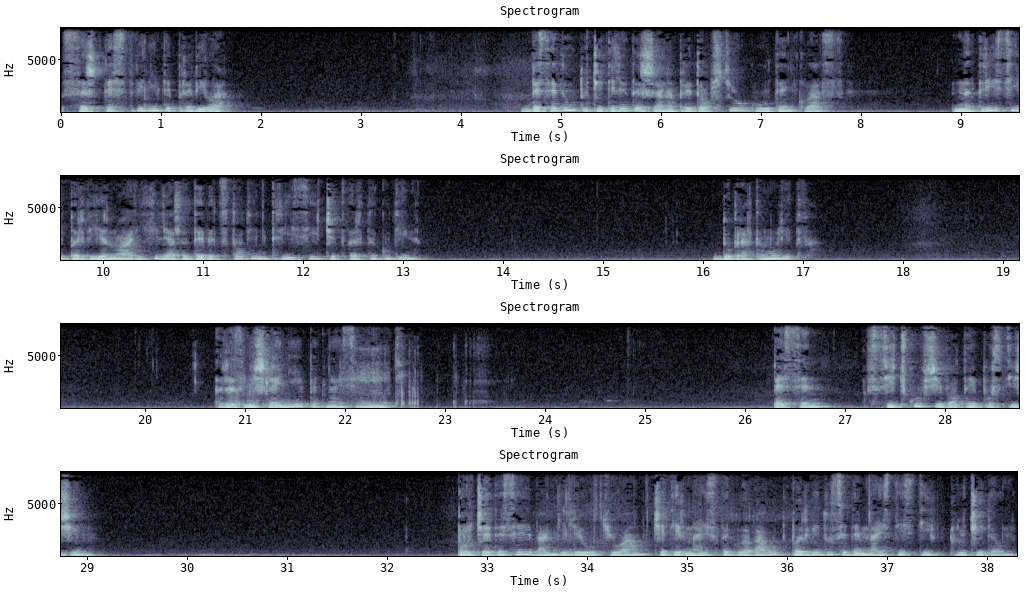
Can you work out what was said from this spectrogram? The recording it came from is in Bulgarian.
Съществените правила Беседа от учителя държа на предобщия околотен клас на 31 януари 1934 година. Добрата молитва Размишление 15 минути Песен Всичко в живота е постижимо. Прочете се Евангелие от Йоан, 14 глава, от 1 до 17 стих включително.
